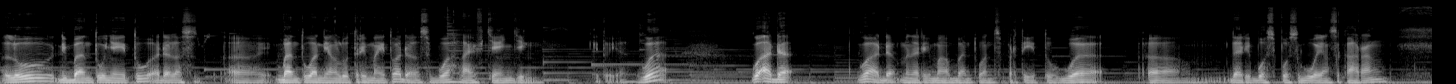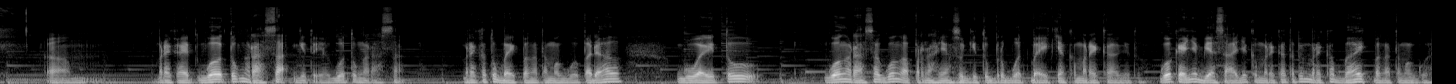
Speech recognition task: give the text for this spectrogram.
lu dibantunya itu adalah uh, bantuan yang lu terima itu adalah sebuah life changing gitu ya. Gue gue ada gue ada menerima bantuan seperti itu. Gue um, dari bos-bos gue yang sekarang um, mereka itu gue tuh ngerasa gitu ya gue tuh ngerasa mereka tuh baik banget sama gue padahal gue itu gue ngerasa gue nggak pernah yang segitu berbuat baiknya ke mereka gitu. Gue kayaknya biasa aja ke mereka tapi mereka baik banget sama gue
